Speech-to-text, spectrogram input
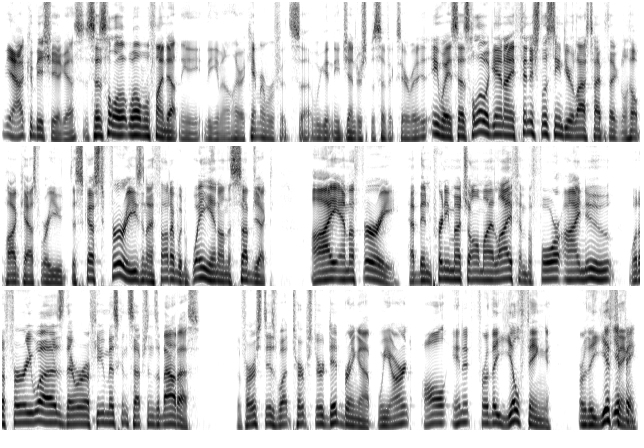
yeah, it could be she, I guess. It says hello. Well, we'll find out in the, the email here. I can't remember if it's uh, we get any gender specifics here, but anyway, it says hello again. I finished listening to your last hypothetical help podcast where you discussed furries, and I thought I would weigh in on the subject. I am a furry, have been pretty much all my life, and before I knew what a furry was, there were a few misconceptions about us. The first is what Terpster did bring up. We aren't all in it for the yilfing or the yiffing. Yiffing.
